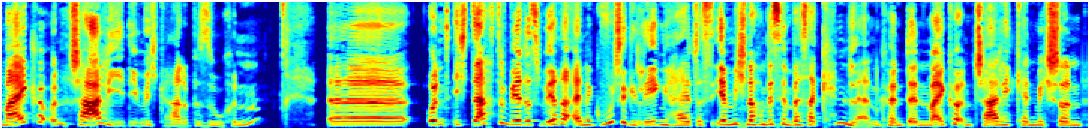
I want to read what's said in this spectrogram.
Maike und Charlie, die mich gerade besuchen. Äh, und ich dachte mir, das wäre eine gute Gelegenheit, dass ihr mich noch ein bisschen besser kennenlernen könnt, denn Maike und Charlie kennen mich schon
